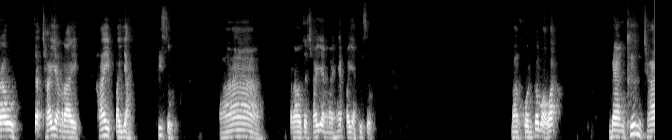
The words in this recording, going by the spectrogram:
เราจะใช้อย่างไรให้ประหยัดที่สุดอ่า เราจะใช้อย่างไรให้ประหยัดที่สุด บางคนก็บอกว่า แบ่งครึ่งใช้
